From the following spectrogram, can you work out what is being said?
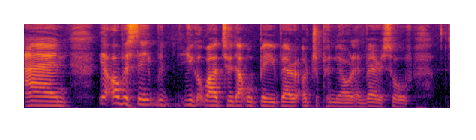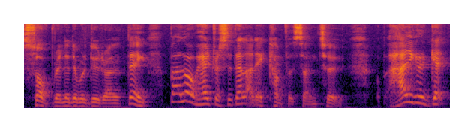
And yeah, obviously, you got one or two that will be very entrepreneurial and very sort of sovereign, and they will do their own thing. But a lot of hairdressers, they're like their comfort zone too. How are you going to get?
